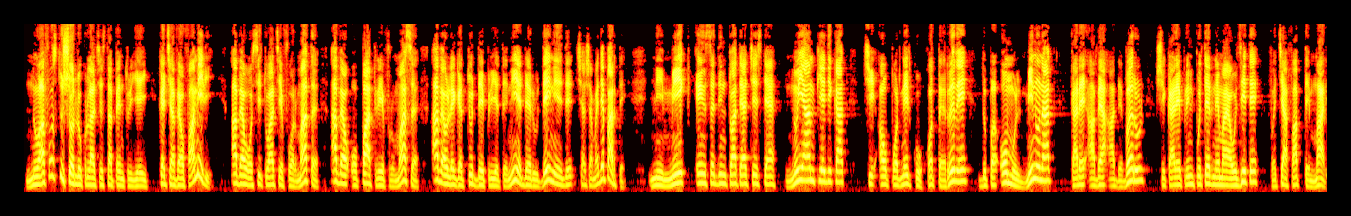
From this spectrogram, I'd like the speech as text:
Nu a fost ușor lucrul acesta pentru ei, căci aveau familii, aveau o situație formată, aveau o patrie frumoasă, aveau legături de prietenie, de rudenie de... și așa mai departe. Nimic însă din toate acestea nu i-a împiedicat, ci au pornit cu hotărâre după omul minunat care avea adevărul și care prin puteri nemai auzite făcea fapte mari.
